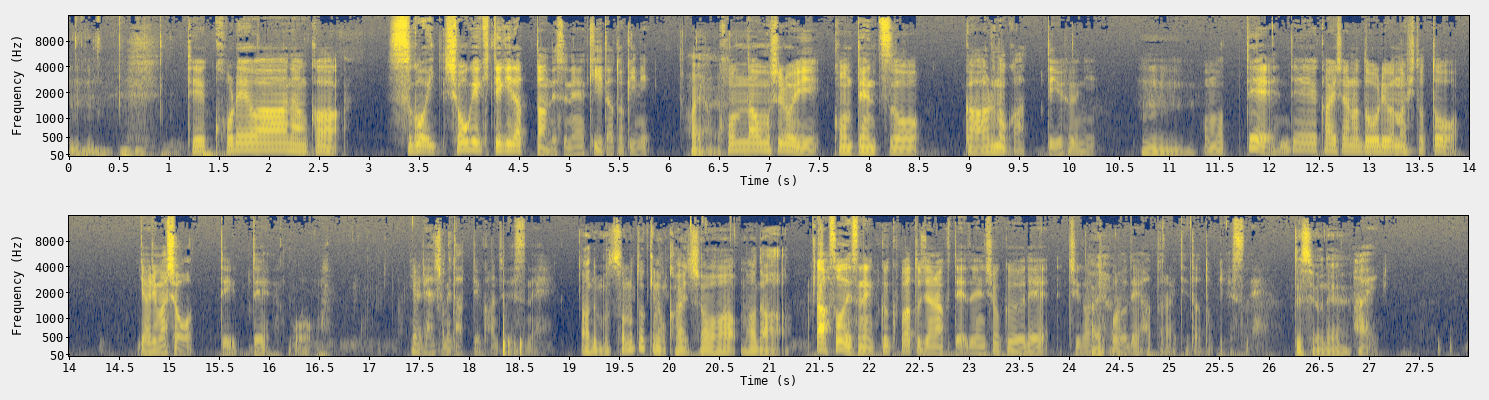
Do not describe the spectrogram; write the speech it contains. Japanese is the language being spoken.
ふんふんふんで、これはなんか、すごい衝撃的だったんですね、聞いた時に。はいはい。こんな面白いコンテンツを、があるのかっていう風にうん。思って、で、会社の同僚の人と、やりましょうって言って、こう、やり始めたっていう感じですね。あ、でもその時の会社はまだ、あ、そうですね。クックパッドじゃなくて前職で違うところで働いてた時ですね。ですよね。はい。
